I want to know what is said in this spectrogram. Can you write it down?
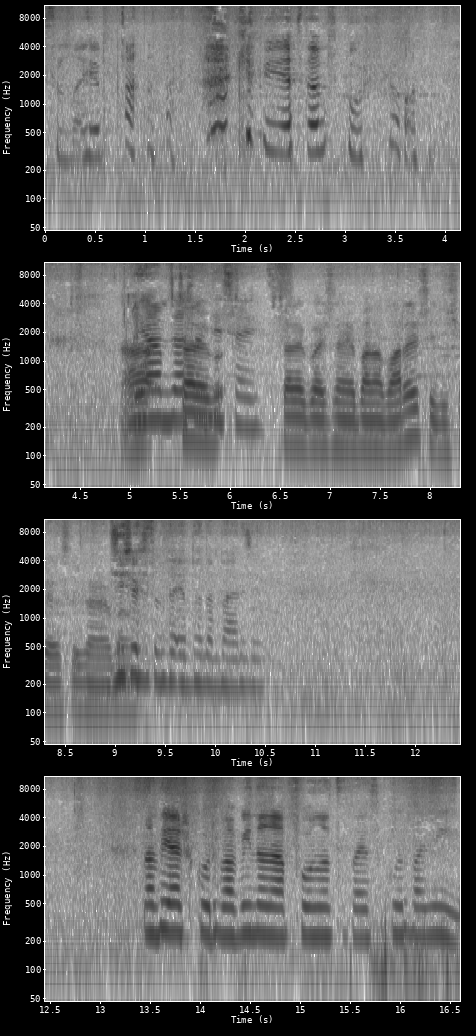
Jestem najebana. Kiedy jestem wkurzona. A Ja mam wczoraj, zawsze dzisiaj. wczoraj byłeś najebana Bary, czy dzisiaj jesteś najebana? Dzisiaj jestem najebana bardziej. No wiesz, kurwa, wino na północ to jest kurwa nic.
